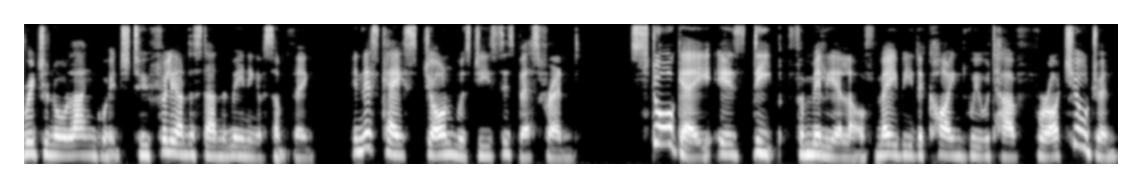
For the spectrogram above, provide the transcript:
original language to fully understand the meaning of something. In this case, John was Jesus' best friend. Storge is deep familiar love, maybe the kind we would have for our children.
